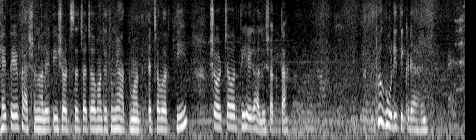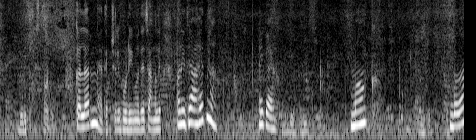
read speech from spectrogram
हे ते फॅशनवाले टी शर्ट्स ज्याच्यामध्ये तुम्ही आतमध्ये त्याच्यावरती शर्टच्या वरती हे घालू शकता. हुडी तिकडे आहे एवढी खास नाही वाटत. कलर नाहीत ॲक्च्युली हुडीमध्ये चांगले. पण इथे आहेत ना. हे काय? मग? बघा.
